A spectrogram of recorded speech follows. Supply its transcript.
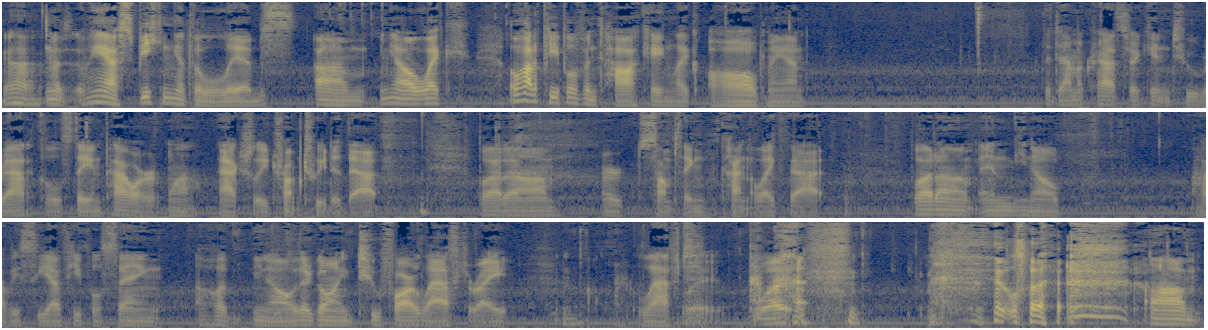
yeah. Yeah, speaking of the libs, um, you know, like a lot of people have been talking, like, oh man, the Democrats are getting too radical, stay in power. Well, actually, Trump tweeted that, but um, or something kind of like that. But um, and you know, obviously, you have people saying, oh, you know, they're going too far left, right, left. Wait, what? um,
